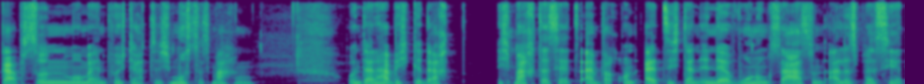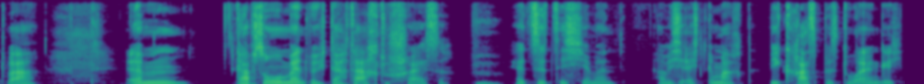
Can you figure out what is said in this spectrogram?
gab es so einen Moment, wo ich dachte, ich muss das machen. Und dann habe ich gedacht, ich mache das jetzt einfach. Und als ich dann in der Wohnung saß und alles passiert war, ähm, gab es so einen Moment, wo ich dachte, ach du Scheiße, hm. jetzt sitze ich hier, Mann. Habe ich echt gemacht. Wie krass bist du eigentlich?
